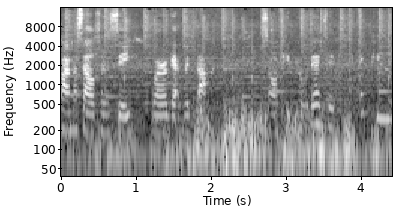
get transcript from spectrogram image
by myself and see where I get with that. So I'll keep you updated. Thank you.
